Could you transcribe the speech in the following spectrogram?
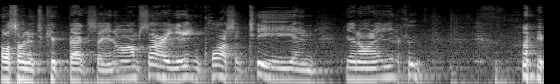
all of a sudden it's kicked back saying, "Oh, I'm sorry, you didn't cross a T," and you know, I,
